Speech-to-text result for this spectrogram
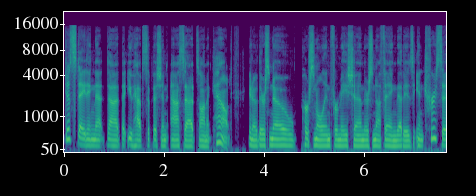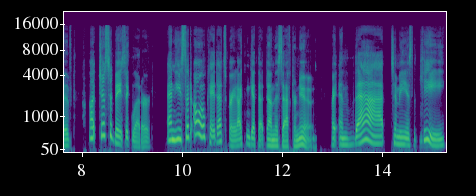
just stating that uh, that you have sufficient assets on account. You know, there's no personal information, there's nothing that is intrusive, uh, just a basic letter. And he said, "Oh, okay, that's great. I can get that done this afternoon." Right, and that to me is the key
